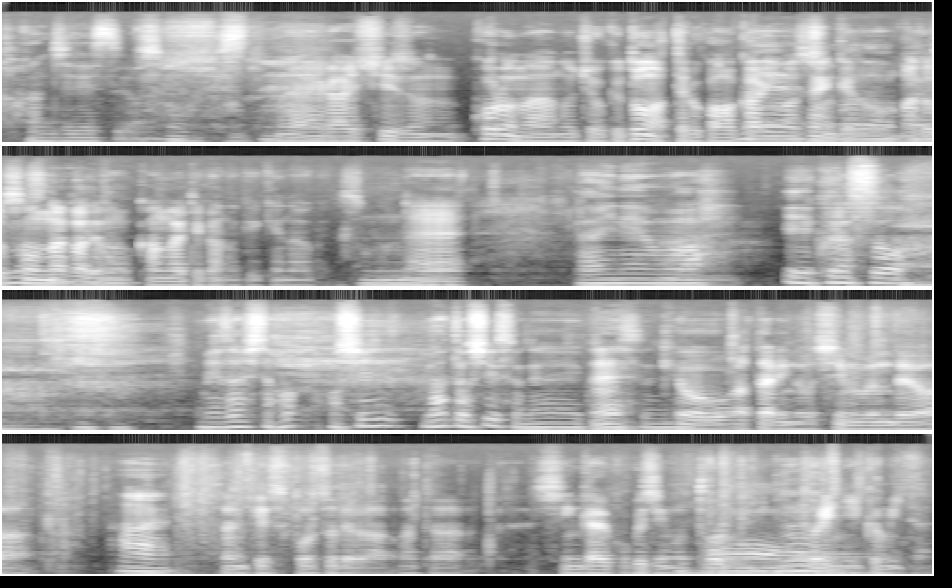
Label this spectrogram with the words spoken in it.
感じですよね。そうですね。来シーズンコロナの状況どうなってるか分かりませんけど、ね、まだその中でも考えていかなきゃいけないわけですもんね。うん、来年は A クラスを 目指してほしいなってほしいですよね。ね今日あたりの新聞では、はい、産経スポーツではまた新外国人を取り取りに行くみたい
